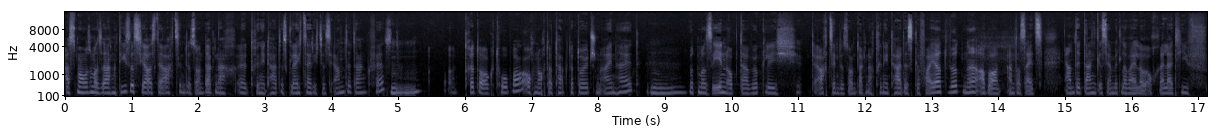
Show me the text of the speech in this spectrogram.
Erstmal muss man sagen, dieses Jahr ist der 18. Sonntag nach äh, Trinitatis gleichzeitig das Erntedankfest. Mhm. 3. Oktober, auch noch der Tag der deutschen Einheit. Mhm. Wird man sehen, ob da wirklich der 18. Sonntag nach Trinitatis gefeiert wird. Ne? Aber andererseits, Erntedank ist ja mittlerweile auch relativ,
